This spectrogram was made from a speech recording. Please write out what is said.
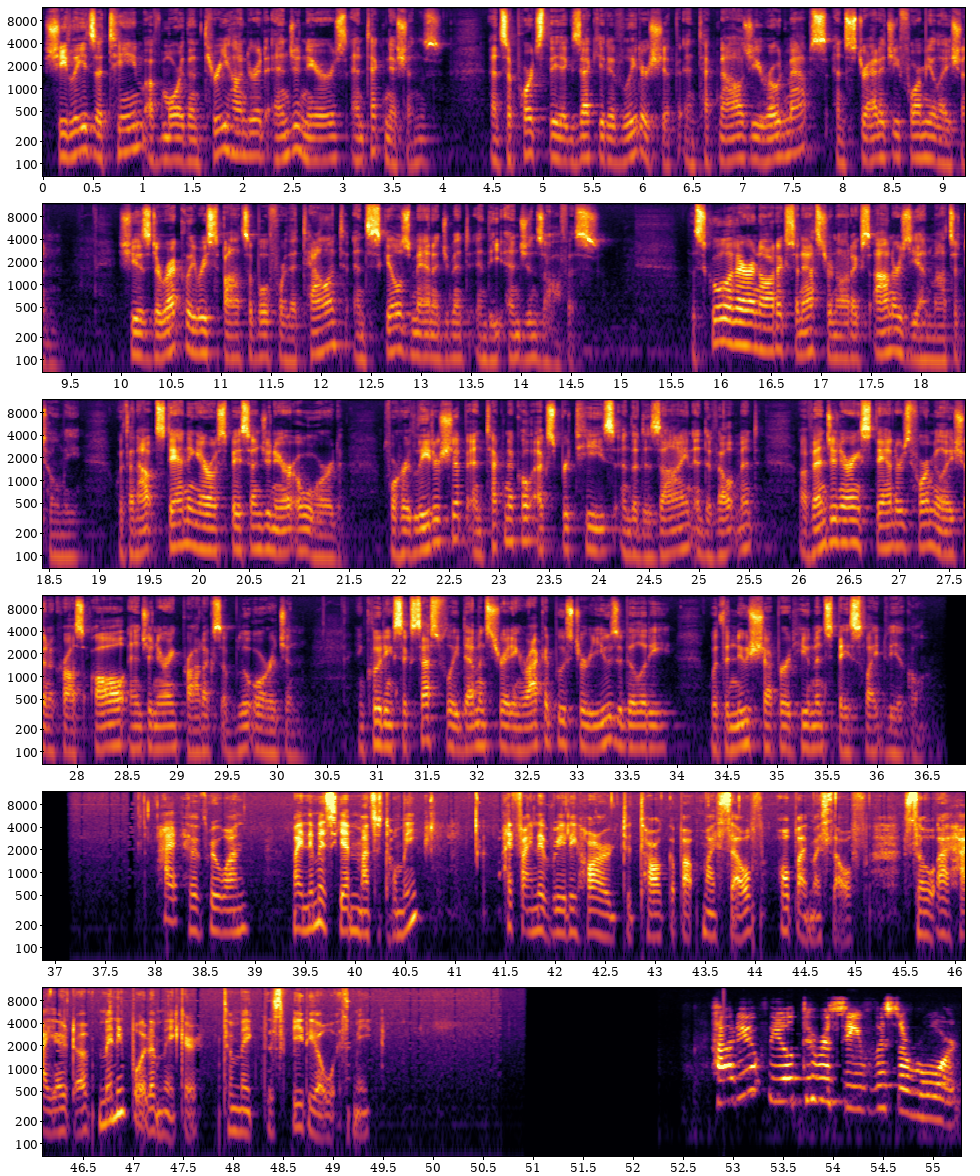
She leads a team of more than 300 engineers and technicians and supports the executive leadership in technology roadmaps and strategy formulation. She is directly responsible for the talent and skills management in the engine's office. The School of Aeronautics and Astronautics honors Yen Matsutomi with an Outstanding Aerospace Engineer Award for her leadership and technical expertise in the design and development of engineering standards formulation across all engineering products of Blue Origin, including successfully demonstrating rocket booster reusability with the New Shepard human spaceflight vehicle. Hi everyone, my name is Yen Matsutomi. I find it really hard to talk about myself all by myself, so I hired a mini Boilermaker to make this video with me. How do you feel to receive this award?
